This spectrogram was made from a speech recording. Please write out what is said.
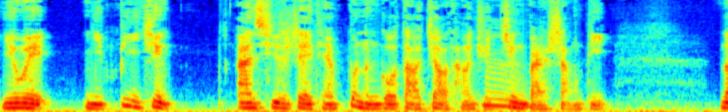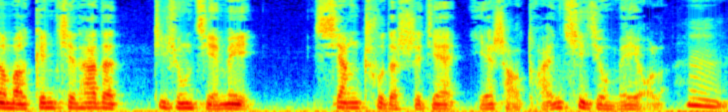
因为你毕竟安息日这一天不能够到教堂去敬拜上帝，那么跟其他的弟兄姐妹相处的时间也少，团契就没有了。嗯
